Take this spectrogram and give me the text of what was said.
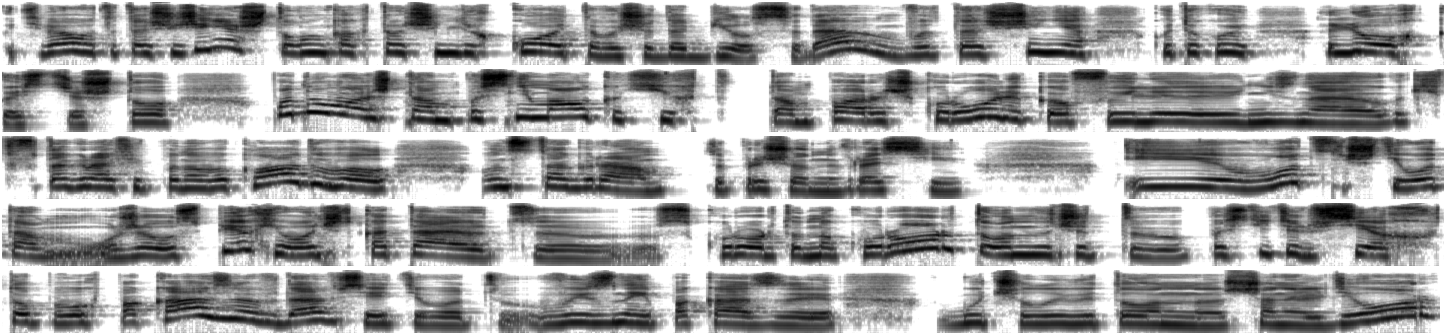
у тебя вот это ощущение, что он как-то очень легко этого еще добился, да, вот это ощущение какой-то такой легкости, что подумаешь, там, поснимал каких-то там парочку роликов или, не знаю, каких-то фотографий понавыкладывал в Инстаграм, запрещенный в России. И вот, значит, его там уже успех, его, значит, катают э, с курорта на курорт, он, значит, посетитель всех топовых показов, да, все эти вот выездные показы Гуччи, Луи Виттон, Шанель Диор,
